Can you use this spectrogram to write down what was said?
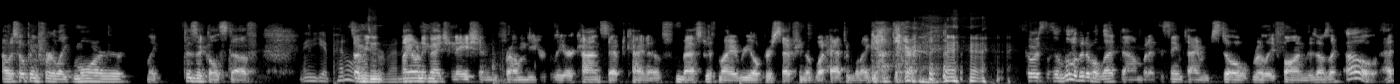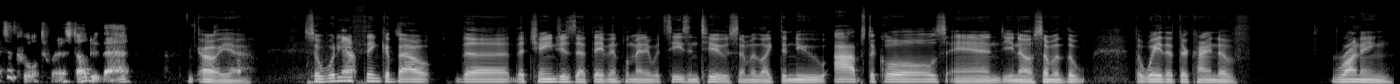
I was hoping for like more like physical stuff. And you get penalized. So, I mean, my own imagination from the earlier concept kind of messed with my real perception of what happened when I got there. so it was a little bit of a letdown, but at the same time, still really fun because I was like, oh, that's a cool twist. I'll do that. oh yeah. So what do Yeah. you think about the the changes that they've implemented with season two? Some of like the new obstacles and you know some of the the way that they're kind of running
